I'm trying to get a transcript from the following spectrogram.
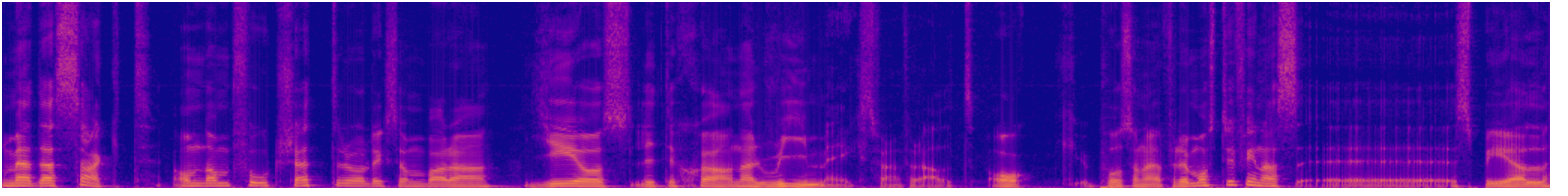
med det sagt, om de fortsätter att liksom bara ge oss lite sköna remakes framförallt. Och på sådana här, för det måste ju finnas eh, spel,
